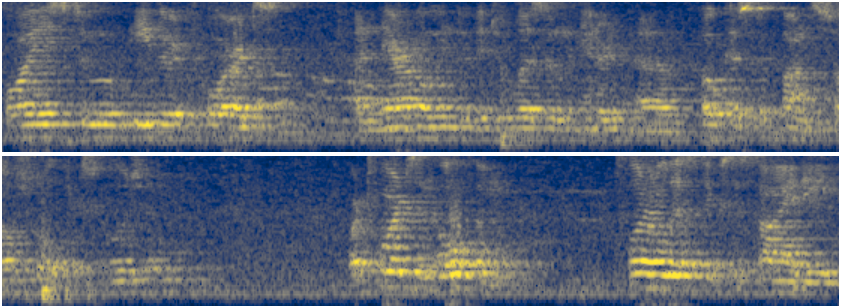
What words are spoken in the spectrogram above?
poised to move either towards a narrow individualism uh, focused upon social exclusion, or towards an open, pluralistic society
